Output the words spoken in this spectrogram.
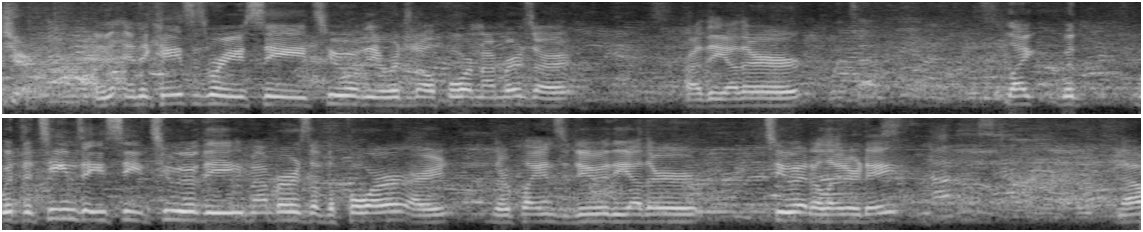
Sure. in, in the cases where you see two of the original four members, are are the other What's that? like with with the teams that you see two of the members of the four? Are there plans to do the other two at a later date? Not this time. No.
